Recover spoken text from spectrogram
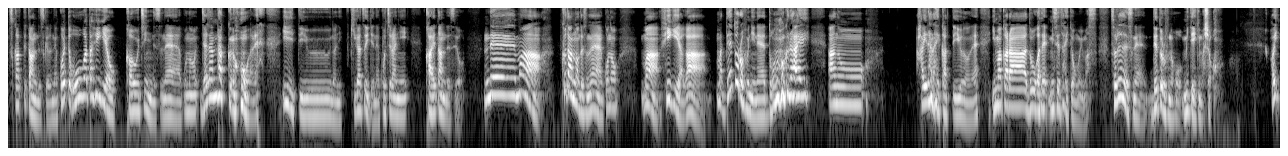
使ってたんですけどね、こうやって大型フィギュアを買ううちにですね、このジャジャンラックの方がね、いいっていうのに気がついてね、こちらに変えたんですよ。で、まあ、普段のですね、この、まあ、フィギュアが、まあ、デトロフにね、どのぐらい、あのー入らないかっていうのをね、今から動画で見せたいと思います。それではですね、デトルフの方見ていきましょう。はい、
